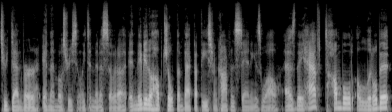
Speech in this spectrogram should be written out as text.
to Denver, and then most recently to Minnesota. And maybe it'll help jolt them back up the Eastern Conference standing as well, as they have tumbled a little bit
